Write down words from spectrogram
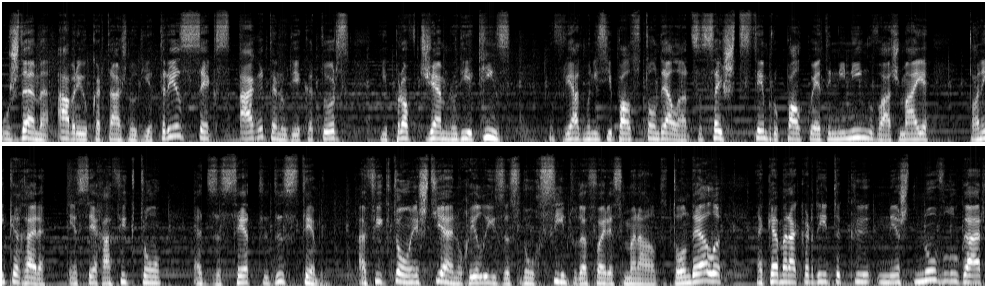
Os Dama abrem o cartaz no dia 13, Sex Ágata no dia 14 e Prof Jam no dia 15. No feriado municipal de Tondela, a 16 de setembro, o palco é de Nininho Vaz Maia. Tony Carreira encerra a Ficton a 17 de setembro. A Ficton este ano realiza-se num recinto da Feira Semanal de Tondela. A Câmara acredita que neste novo lugar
